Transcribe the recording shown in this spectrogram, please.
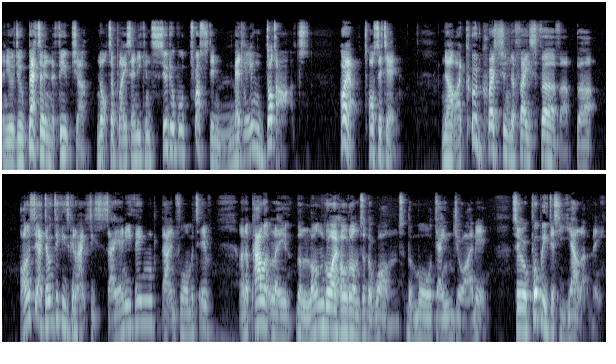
and you'll do better in the future not to place any considerable trust in meddling dotards. Hoya, toss it in. Now, I could question the face further, but honestly, I don't think he's going to actually say anything that informative. And apparently, the longer I hold on to the wand, the more danger I'm in. So he'll probably just yell at me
